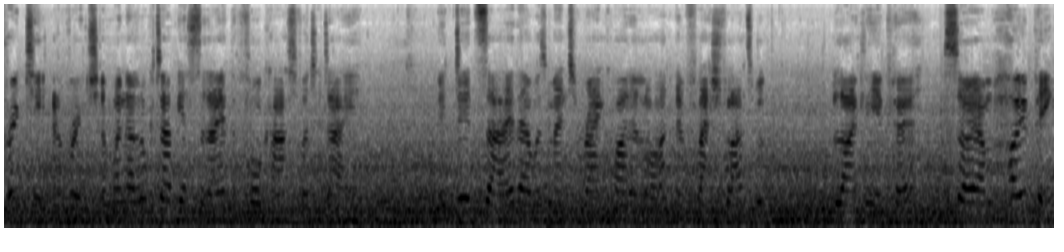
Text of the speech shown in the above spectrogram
pretty average. And when I looked up yesterday at the forecast for today, it did say that was meant to rain quite a lot and flash floods would likely occur. So I'm hoping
